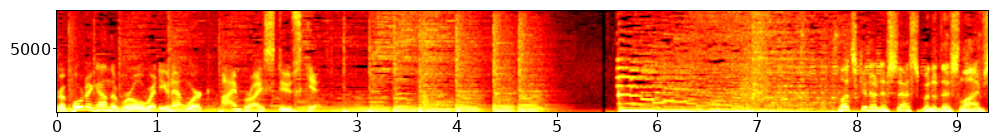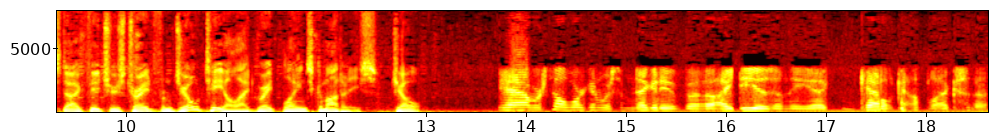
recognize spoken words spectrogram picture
Reporting on the Rural Radio Network, I'm Bryce Doeschot. Let's get an assessment of this livestock futures trade from Joe Teal at Great Plains Commodities. Joe. Yeah, we're still working with some negative uh, ideas in the uh, cattle complex. Uh,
